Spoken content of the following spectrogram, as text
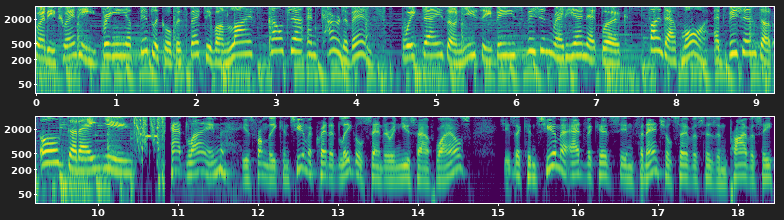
2020, bringing a biblical perspective on life, culture, and current events. Weekdays on UCB's Vision Radio Network. Find out more at vision.org.au. Kat Lane is from the Consumer Credit Legal Centre in New South Wales. She's a consumer advocate in financial services and privacy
